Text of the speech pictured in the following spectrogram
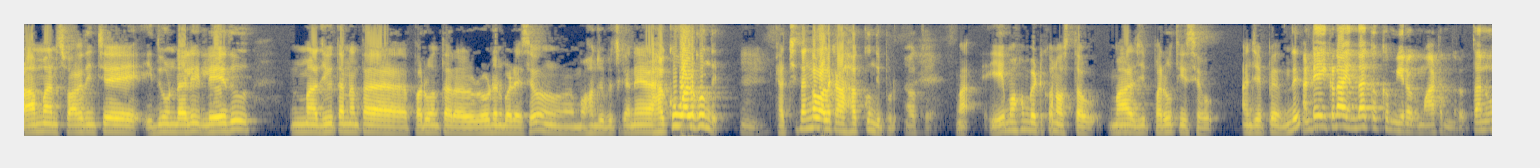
రామాన్ని స్వాగతించే ఇది ఉండాలి. లేదు మా జీవితాన్ని అంతా పరువు అంతా రోడ్డున పడేసావు మొహం చూపించుకునే హక్కు వాళ్ళకు ఉంది ఖచ్చితంగా వాళ్ళకి ఆ హక్కు ఉంది ఇప్పుడు. ఏ మొహం పెట్టుకొని వస్తావు? మా పరువు తీసావు అని చెప్పేది. అంటే ఇక్కడ ఇందాక ఒక మీరు ఒక మాట అన్నారు. తను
